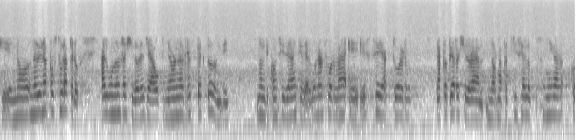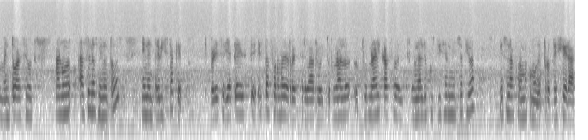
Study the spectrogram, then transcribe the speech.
que no, no de una postura, pero algunos regidores ya opinaron al respecto donde donde consideran que de alguna forma eh, este actuar la propia regidora Norma Patricia López Zúñiga comentó hace hace unos minutos en entrevista que parecería que este, esta forma de reservarlo y turnar el caso del Tribunal de Justicia Administrativa es una forma como de proteger a,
